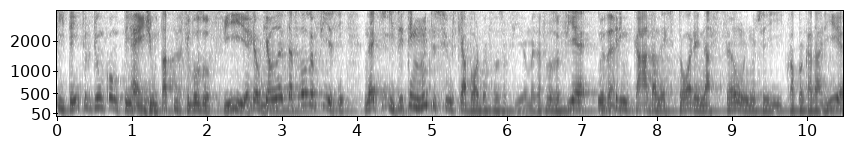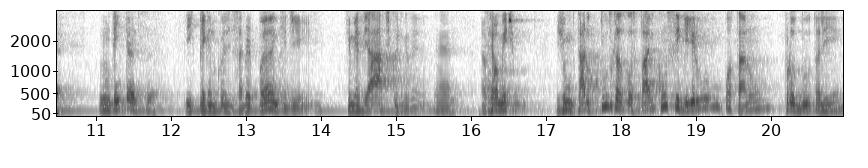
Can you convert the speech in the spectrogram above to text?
e dentro de um contexto. É, e juntar com filosofia. Então, com... que é o lance da filosofia, assim. Não é que existem muitos filmes que abordam a filosofia, mas a filosofia é Pois é. intrincada na história e na ação e não sei, e com a pancadaria, não tem tantos, né? E pegando coisas de cyberpunk, de filme asiático, quer dizer. É. Elas realmente juntaram tudo que elas gostavam e conseguiram botar num produto ali.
